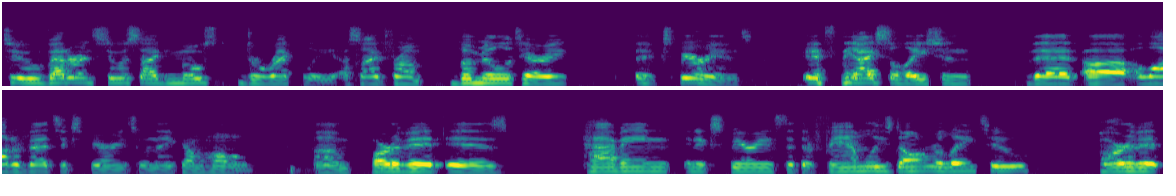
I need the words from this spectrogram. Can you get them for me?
to veteran suicide most directly, aside from the military experience, it's the isolation that uh, a lot of vets experience when they come home. Um, part of it is having an experience that their families don't relate to part of it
